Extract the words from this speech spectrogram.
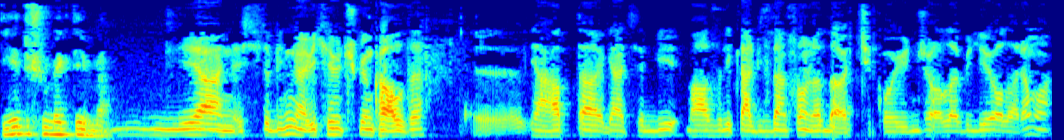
diye düşünmekteyim ben. Yani işte bilmiyorum 2-3 gün kaldı. Ee, ya hatta gerçi bir bazı ligler bizden sonra da açık oyuncu alabiliyorlar ama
